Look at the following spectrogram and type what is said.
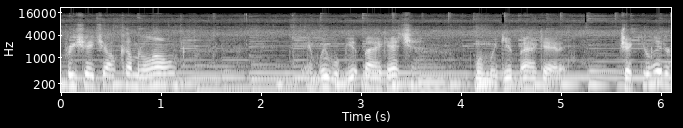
Appreciate y'all coming along. And we will get back at you when we get back at it. Check you later.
